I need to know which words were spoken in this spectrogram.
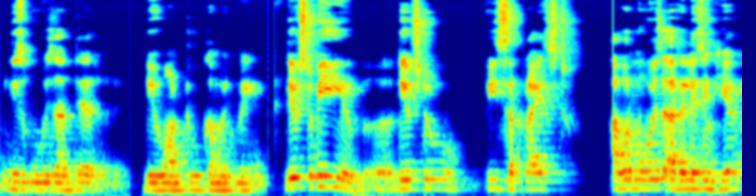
these movies are there. Do you want to come with me? They used to be, uh, they used to be surprised. Our movies are releasing here,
